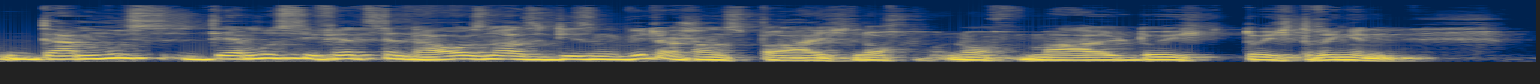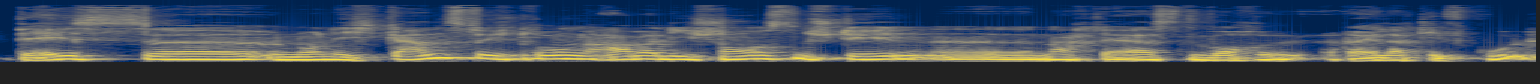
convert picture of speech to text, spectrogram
da muss, der muss die 14.000, also diesen Widerstandsbereich noch, noch mal durch, durchdringen. Der ist äh, noch nicht ganz durchdrungen, aber die Chancen stehen äh, nach der ersten Woche relativ gut.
